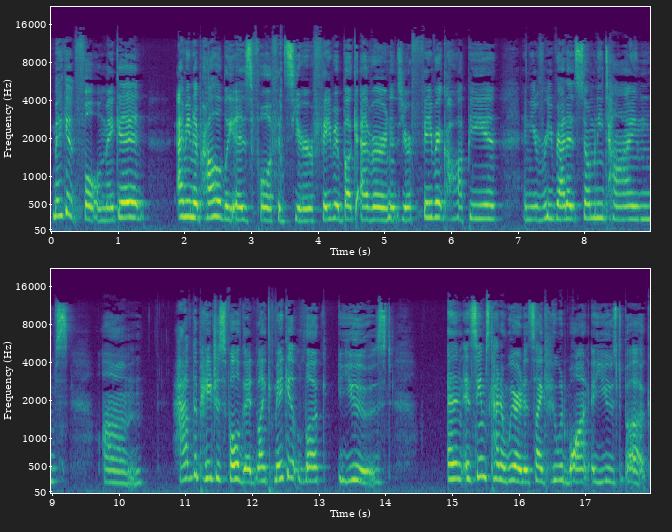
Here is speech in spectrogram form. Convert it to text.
make it full. Make it, I mean, it probably is full if it's your favorite book ever and it's your favorite copy and you've reread it so many times. Um, have the pages folded, like make it look used. And it seems kind of weird. It's like who would want a used book?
